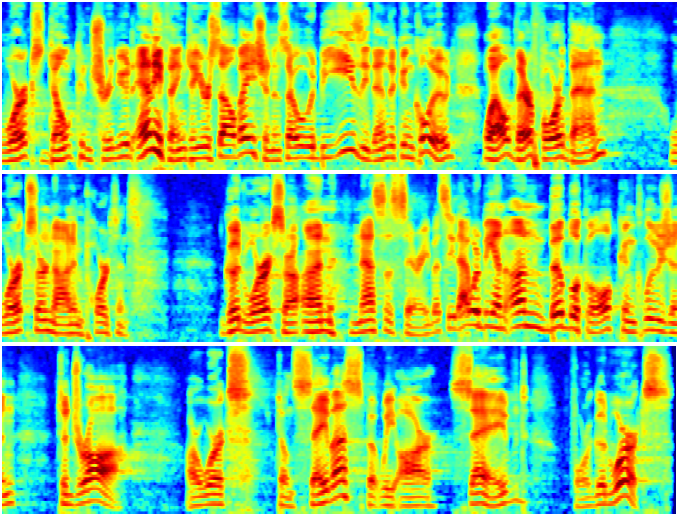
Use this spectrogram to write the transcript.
Works don't contribute anything to your salvation, and so it would be easy then to conclude well, therefore, then, works are not important. Good works are unnecessary. But see, that would be an unbiblical conclusion to draw. Our works don't save us, but we are saved for good works.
